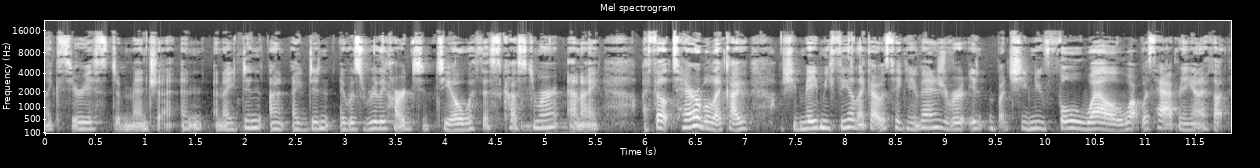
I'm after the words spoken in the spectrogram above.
like serious dementia, and and I didn't I, didn't. It was really hard to deal with this customer, and I I felt terrible. Like I she made me feel like I was taking advantage of her, but she knew full well what was happening, and I thought.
